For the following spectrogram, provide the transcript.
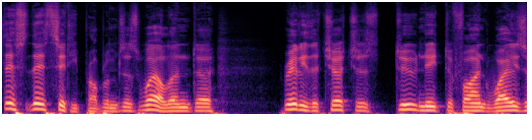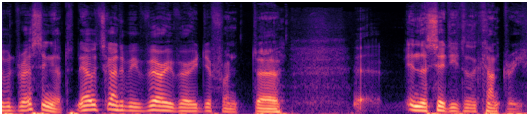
they're, they're city problems as well. And uh, really, the churches do need to find ways of addressing it. Now, it's going to be very, very different uh, uh, in the city to the country,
